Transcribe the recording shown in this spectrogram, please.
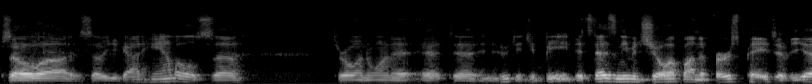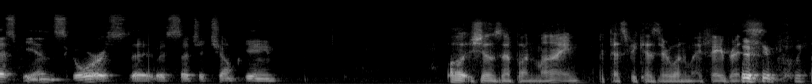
So uh, so you got Hamels uh, throwing one at, at uh, and who did you beat? It doesn't even show up on the first page of ESPN scores. That it was such a chump game. Well, it shows up on mine, but that's because they're one of my favorites.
